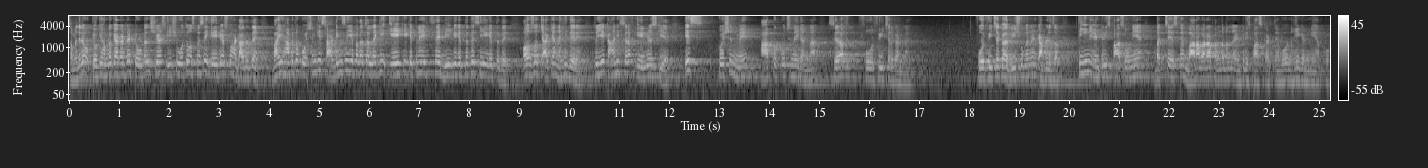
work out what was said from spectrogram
समझ रहे हो? क्योंकि हम लोग क्या करते हैं टोटल शेयर्स इशू होते हैं, उसमें से एरियर्स को हटा देते हैं। भाई, यहाँ पे तो क्वेश्चन की स्टार्टिंग से ये पता चल रहा है कि ए के कितने थे बी के कितने थे सी के कितने थे, और उसको क्या क्या नहीं दे रहे हैं। तो ये कहानी सिर्फ़ एरियर्स की है। इस क्वेश्चन में आपको कुछ नहीं करना, सिर्फ़ फोर फीचर करना है। फोर फीचर का रीशू करना कैपिटलिज्म तीन एंट्रीज पास होनी है, बच्चे इसमें बारह बारह, पंद्रह पंद्रह एंट्रीज पास करते हैं, वो नहीं करनी है आपको।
